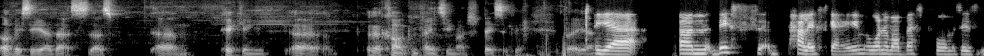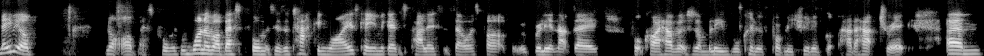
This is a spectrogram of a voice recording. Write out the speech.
obviously, yeah, that's that's um, picking. Uh, I can't complain too much, basically. But yeah. Yeah. Um, this Palace game, one of our best performances, maybe our not our best performance, but one of our best performances attacking wise came against Palace at Selhurst Park. But were brilliant that day. Thought Kai Havertz was unbelievable. Could have probably should have got, had a hat trick. Um,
